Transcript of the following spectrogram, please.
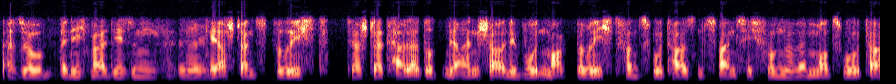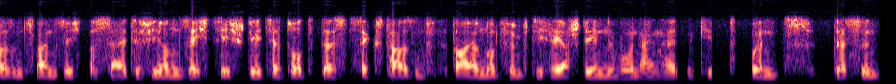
Also wenn ich mal diesen äh, Leerstandsbericht der Stadt Halle dort mir anschaue, den Wohnmarktbericht von 2020, vom November 2020, auf Seite 64 steht ja dort, dass 6.350 leerstehende Wohneinheiten gibt. Und das sind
